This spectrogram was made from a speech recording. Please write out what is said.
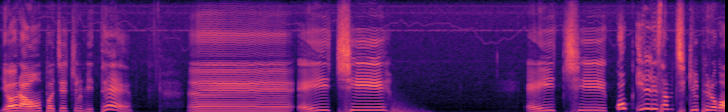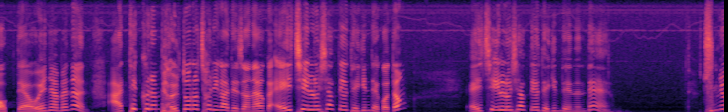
19번째 줄 밑에 에, H H 꼭 1, 2, 3 지킬 필요가 없대요. 왜냐면은 아티클은 별도로 처리가 되잖아요. 그러니까 H1로 시작돼도 되긴 되거든. H1로 시작돼도 되긴 되는데 중요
